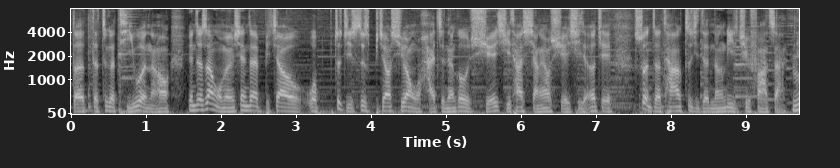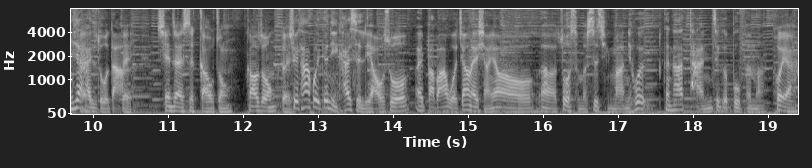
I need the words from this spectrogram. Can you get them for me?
的的这个提问，然后原则上我们现在比较我自己是比较希望我孩子能够学习他想要学习的，而且顺着他自己的能力去发展。您现在孩子多大？对，现在是高中。高中，对所以他会跟你开始聊说，哎，爸爸，我将来想要呃做什么事情吗？你会跟他谈这个部分吗？会啊，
